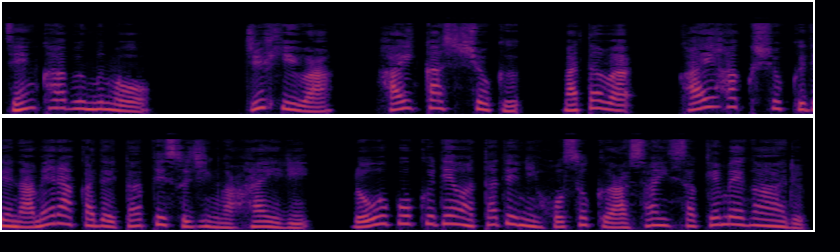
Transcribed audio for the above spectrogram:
全株無毛。樹皮は灰褐色、または灰白色で滑らかで縦筋が入り、老木では縦に細く浅い裂け目がある。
